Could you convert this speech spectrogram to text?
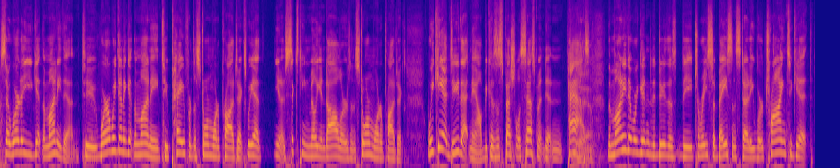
So where do you get the money then? To where are we going to get the money to pay for the stormwater projects? We had you know 16 million dollars in stormwater projects. We can't do that now because the special assessment didn't pass. Yeah. the money that we're getting to do this the Theresa Basin study we're trying to get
